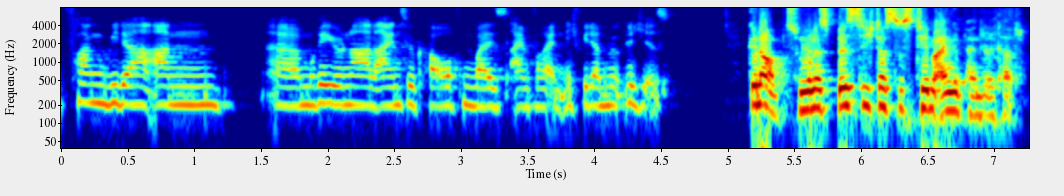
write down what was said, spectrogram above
fangen wieder an, ähm, regional einzukaufen, weil es einfach endlich wieder möglich ist. Genau, zumindest bis sich das System eingependelt hat.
